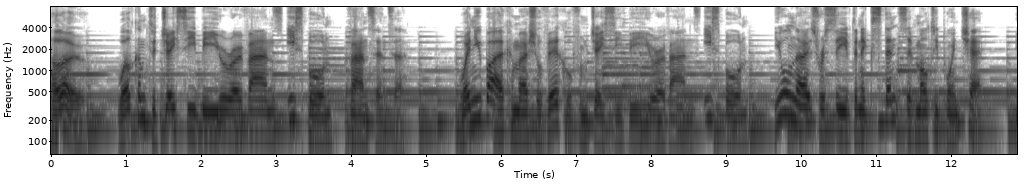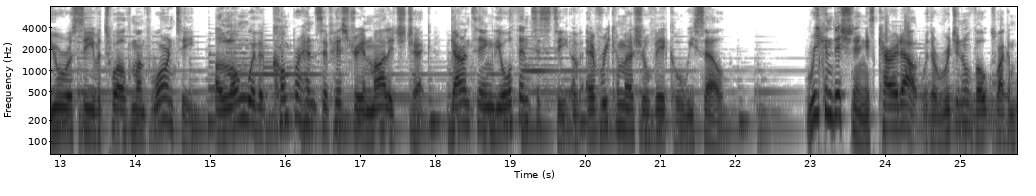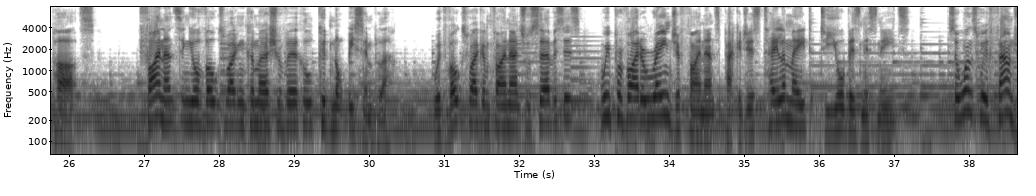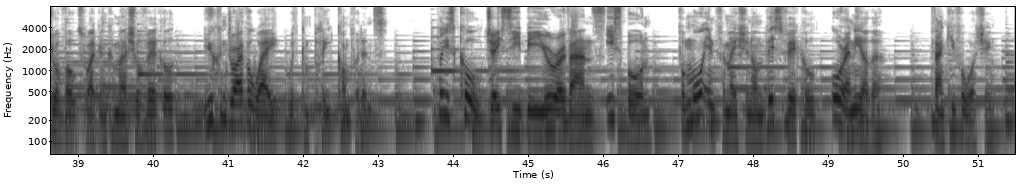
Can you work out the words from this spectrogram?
Hello, welcome to JCB Eurovans Eastbourne Van Centre. When you buy a commercial vehicle from JCB Eurovans Eastbourne, you will know it's received an extensive multi-point check. You will receive a 12-month warranty, along with a comprehensive history and mileage check guaranteeing the authenticity of every commercial vehicle we sell. Reconditioning is carried out with original Volkswagen parts, Financing your Volkswagen commercial vehicle could not be simpler. With Volkswagen Financial Services, we provide a range of finance packages tailor made to your business needs. So once we've found your Volkswagen commercial vehicle, you can drive away with complete confidence. Please call JCB Eurovans Eastbourne for more information on this vehicle or any other. Thank you for watching.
